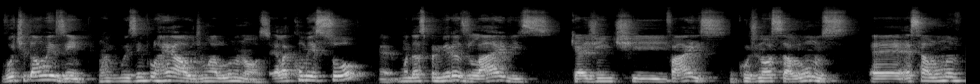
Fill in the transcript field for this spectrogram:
Vou te dar um exemplo, um exemplo real de um aluno nosso. Ela começou, é, uma das primeiras lives que a gente faz com os nossos alunos, é, essa aluna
